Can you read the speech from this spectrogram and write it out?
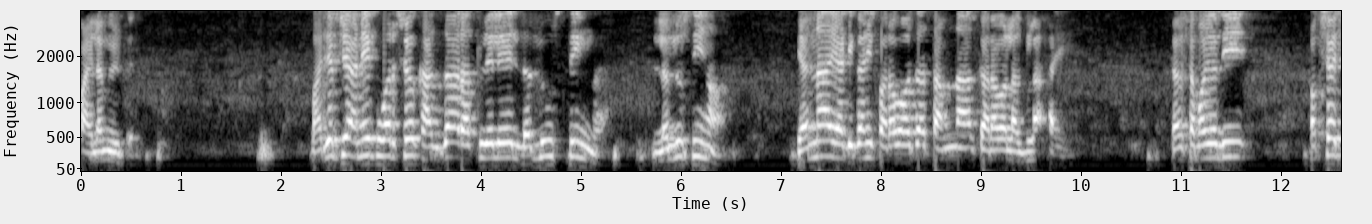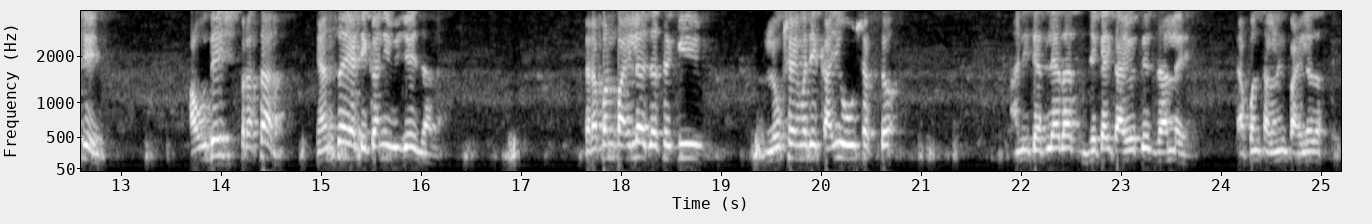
पाहायला मिळतोय. भाजपचे अनेक वर्ष खासदार असलेले लल्लू सिंग लल्लू सिंह यांना या ठिकाणी पराभवाचा सामना करावा लागला आहे. तर समाजवादी पक्षाचे अवधेश प्रसाद यांचा या ठिकाणी विजय झाला. तर आपण पाहिलं जसं की लोकशाहीमध्ये काही होऊ शकतं आणि त्यातल्या त्यात जे काही अयोध्येत झालंय आपण सगळ्यांनी पाहिलंच असेल.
